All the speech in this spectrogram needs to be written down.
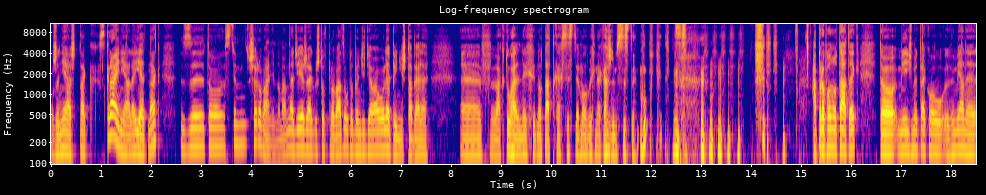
może nie aż tak skrajnie, ale jednak z, to, z tym szerowaniem. No mam nadzieję, że jak już to wprowadzą, to będzie działało lepiej niż tabele w aktualnych notatkach systemowych na każdym z systemów. A propos notatek, to mieliśmy taką wymianę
